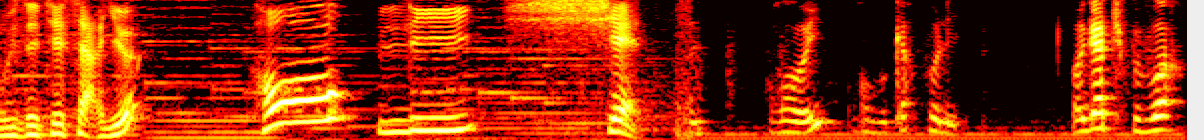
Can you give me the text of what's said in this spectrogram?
Vous étiez sérieux? Holy shit! Roy, Robocar Poli. Regarde, tu peux voir.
